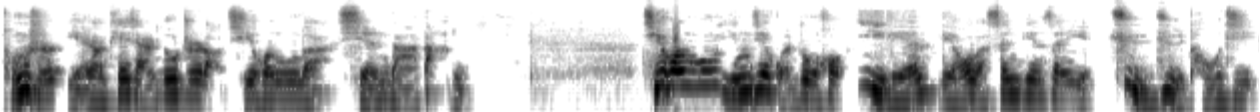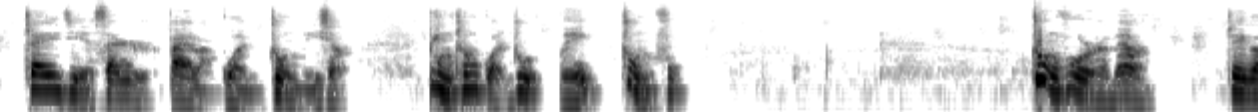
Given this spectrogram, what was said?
同时也让天下人都知道齐桓公的贤达大度。齐桓公迎接管仲后，一连聊了三天三夜，句句投机，斋戒三日，拜了管仲为相，并称管仲为仲父。仲父是什么呀？这个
